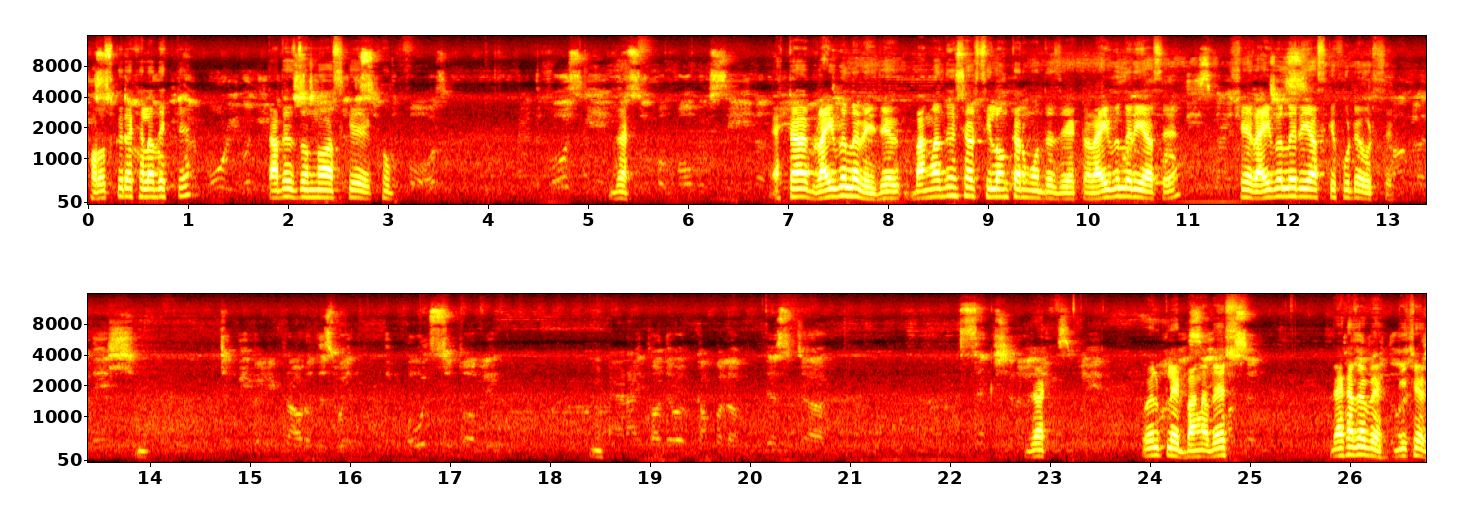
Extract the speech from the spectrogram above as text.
খরচ করে খেলা দেখতে তাদের জন্য আজকে খুব একটা রাইভেলারি যে বাংলাদেশ আর শ্রীলঙ্কার মধ্যে যে একটা রাইভেলারি আছে, সে রাইভেলারি আজকে ফুটে উঠছে। যাক ওয়েল প্লেড বাংলাদেশ। দেখা যাবে, নিচের,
